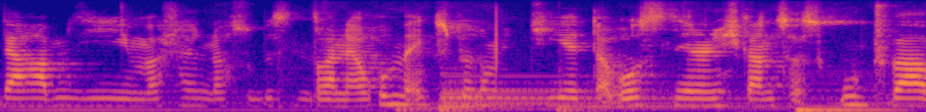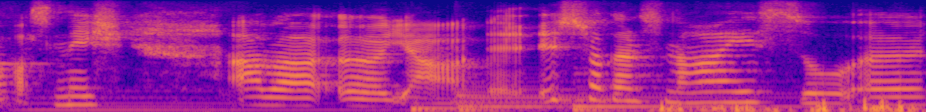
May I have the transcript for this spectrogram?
Da haben sie wahrscheinlich noch so ein bisschen dran herum experimentiert. Da wussten sie noch nicht ganz, was gut war, was nicht. Aber äh, ja, ist zwar ganz nice. So, äh,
